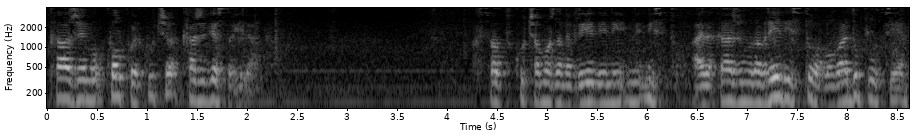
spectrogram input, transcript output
kaže mu koliko je kuća, kaže 200.000. A sad kuća možda ne vrijedi ni, ni, ni 100. Ajde da kažemo da vrijedi 100, ali ovaj duplu cijenu.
